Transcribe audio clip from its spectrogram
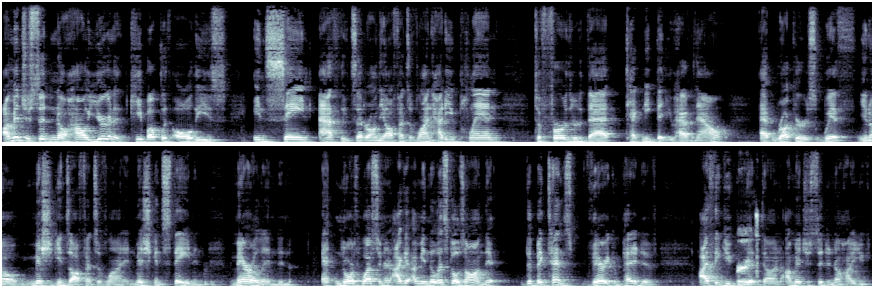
I'm interested to know how you're going to keep up with all these insane athletes that are on the offensive line. How do you plan to further that technique that you have now at Rutgers with, you know, Michigan's offensive line and Michigan State and Maryland and Northwestern and I, I mean the list goes on. The, the Big Ten's very competitive. I think you can get it done. I'm interested to know how you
